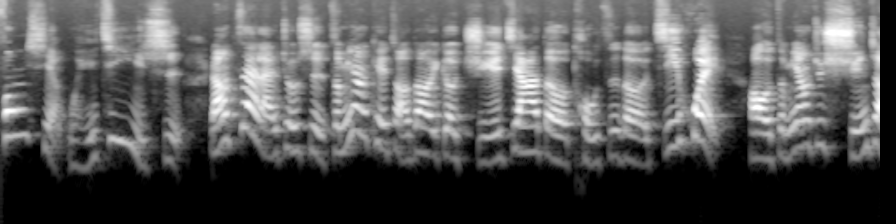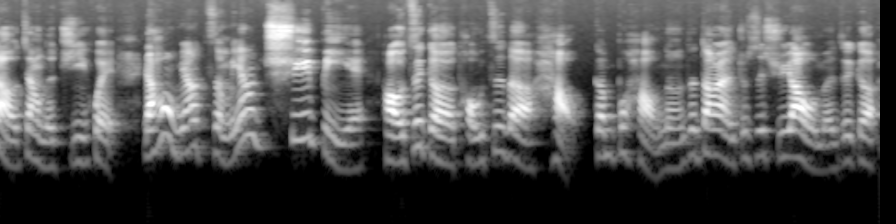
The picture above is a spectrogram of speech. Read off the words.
风险危机意识，然后再来就是怎么样可以找到一个绝佳的投资的机会？好，怎么样去寻找这样的机会？然后我们要怎么样区别好这个投资的好跟不好呢？这当然就是需要我们这个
